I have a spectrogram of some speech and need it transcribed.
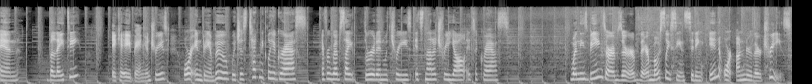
and baleti, aka banyan trees, or in bamboo, which is technically a grass. Every website threw it in with trees. It's not a tree, y'all, it's a grass. When these beings are observed, they are mostly seen sitting in or under their trees.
